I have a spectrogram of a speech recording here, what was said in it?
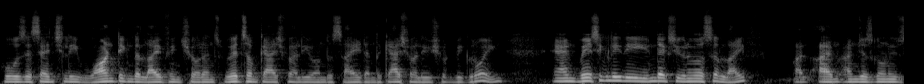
who's essentially wanting the life insurance with some cash value on the side, and the cash value should be growing. And basically, the Index Universal Life, I'll, I'm I'm just going to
